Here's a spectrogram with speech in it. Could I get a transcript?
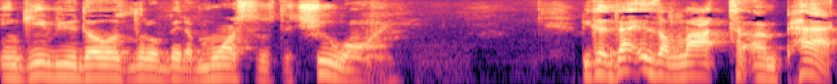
and give you those little bit of morsels to chew on. Because that is a lot to unpack.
